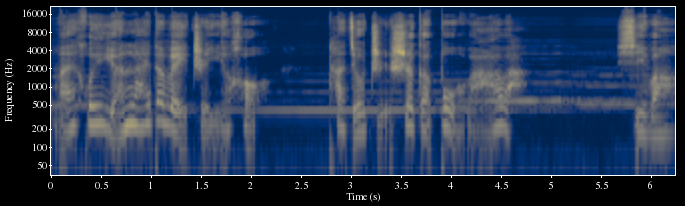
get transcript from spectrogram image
埋回原来的位置以后，它就只是个布娃娃。希望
